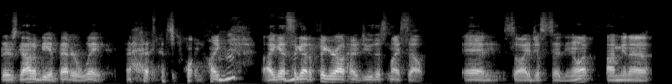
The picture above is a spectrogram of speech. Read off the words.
there's got to be a better way at this point. Like, mm-hmm. I guess mm-hmm. I got to figure out how to do this myself. And so I just said, you know what? I'm going to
